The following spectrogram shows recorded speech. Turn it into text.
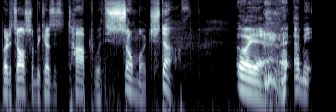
but it's also because it's topped with so much stuff. Oh yeah, I mean,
